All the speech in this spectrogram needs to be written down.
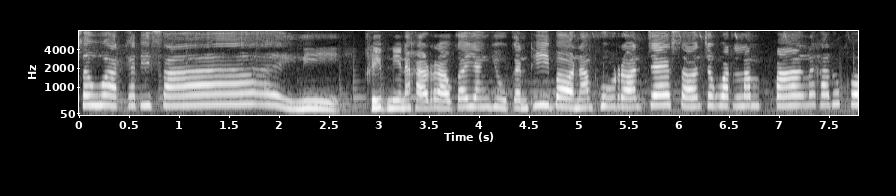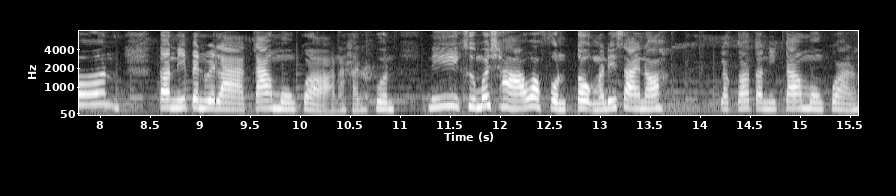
สวัสดีค่ะดีไซน์นี่คลิปนี้นะคะ เราก็ยังอยู่กันที่บ่อน้ำพุร้อนแจ้ซ้อนจังหวัดลำปางนะคะ ทุกคน ตอนนี้เป็นเวลา9โมงกว่านะคะทุกคนนี่คือเมื่อเช้าอะฝนตกนะดีไซน์เนาะแล้วก็ตอนนี้9โมงกว่าแล้ว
